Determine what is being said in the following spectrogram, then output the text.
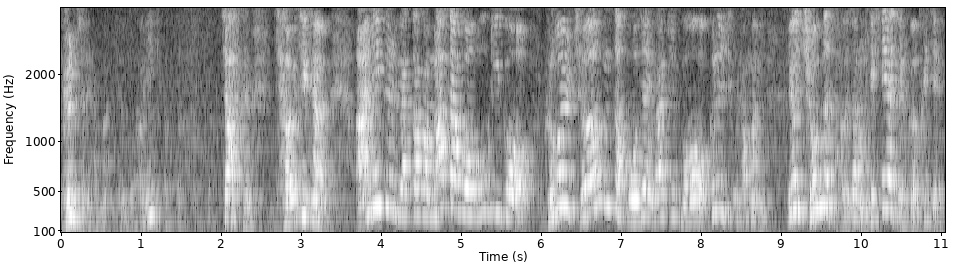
그런 소리 하면 안 되고 이. 자, 자우지가 아니들 갖다가 맞다고 우기고 그걸 전부 다 호도해가지고 그런 식으로 하면 안 돼. 이거 전부 다 다르잖아. 우리 해야 될 거, 그지?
